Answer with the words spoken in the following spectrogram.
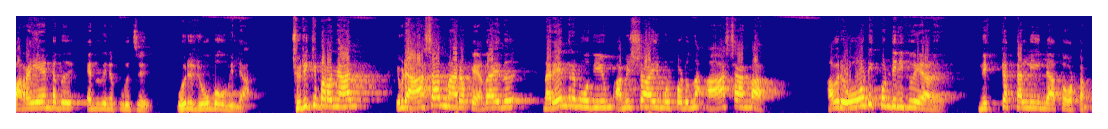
പറയേണ്ടത് എന്നതിനെ കുറിച്ച് ഒരു രൂപവുമില്ല. ചുരുക്കി പറഞ്ഞാൽ ഇവിടെ ആശാന്മാരൊക്കെ അതായത് നരേന്ദ്രമോദിയും അമിത്ഷായും ഉൾപ്പെടുന്ന ആശാന്മാർ അവർ ഓടിക്കൊണ്ടിരിക്കുകയാണ്. നിക്കക്കള്ളിയില്ലാത്ത ഓട്ടം.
